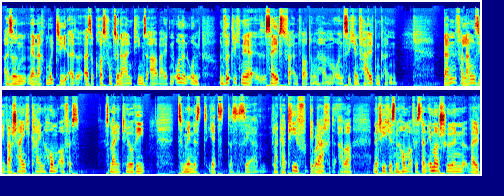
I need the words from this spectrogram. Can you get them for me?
also mehr nach Multi, also, also crossfunktionalen Teams arbeiten und und und und wirklich eine Selbstverantwortung haben und sich entfalten können, dann verlangen sie wahrscheinlich kein Homeoffice. Das ist meine Theorie. Zumindest jetzt, das ist sehr plakativ gedacht, aber, aber natürlich ist ein Homeoffice dann immer schön, weil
